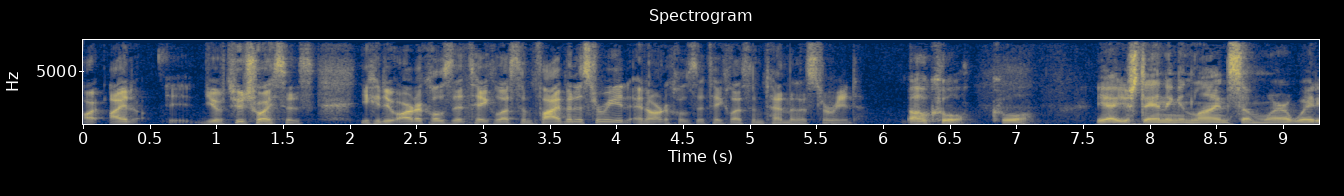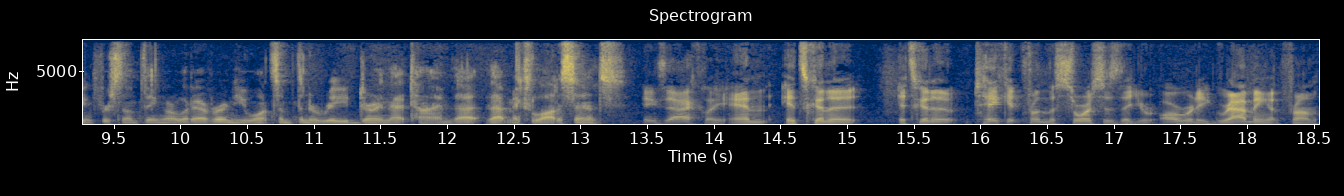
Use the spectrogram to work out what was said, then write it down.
I, you have two choices. You can do articles that take less than five minutes to read, and articles that take less than ten minutes to read. Oh, cool, cool. Yeah, you're standing in line somewhere waiting for something or whatever, and you want something to read during that time. That that makes a lot of sense. Exactly, and it's gonna it's gonna take it from the sources that you're already grabbing it from,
